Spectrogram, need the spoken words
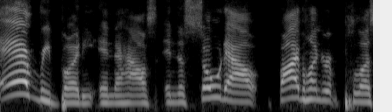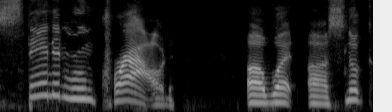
everybody in the house in the sold out 500 plus standing room crowd uh, what uh, Snook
